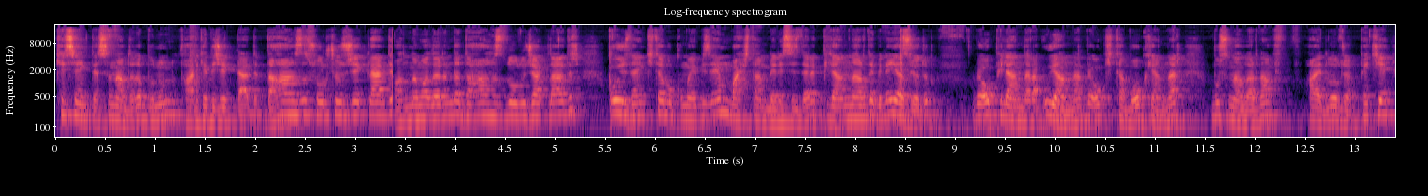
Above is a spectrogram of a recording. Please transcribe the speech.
Kesinlikle sınavda da bunun fark edeceklerdir. Daha hızlı soru çözeceklerdir. Anlamalarında daha hızlı olacaklardır. O yüzden kitap okumayı biz en baştan beri sizlere planlarda bile yazıyorduk. Ve o planlara uyanlar ve o kitabı okuyanlar bu sınavlardan faydalı olacak. Peki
